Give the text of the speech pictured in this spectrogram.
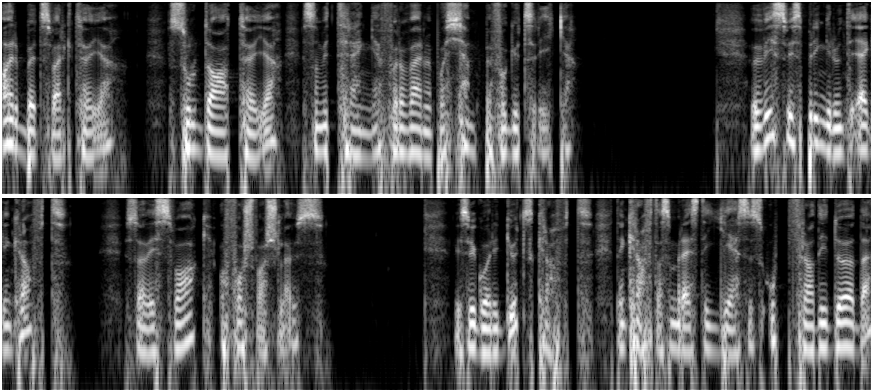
arbeidsverktøyet soldattøyet som vi trenger for å være med på å kjempe for Guds rike. Hvis vi springer rundt i egen kraft, så er vi svak og forsvarsløs. Hvis vi går i Guds kraft, den krafta som reiste Jesus opp fra de døde,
